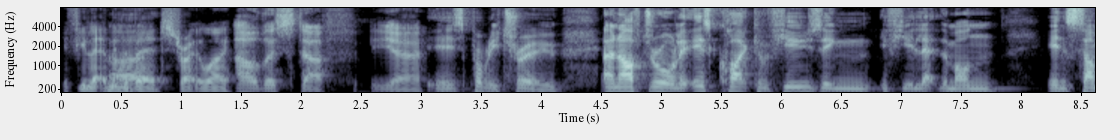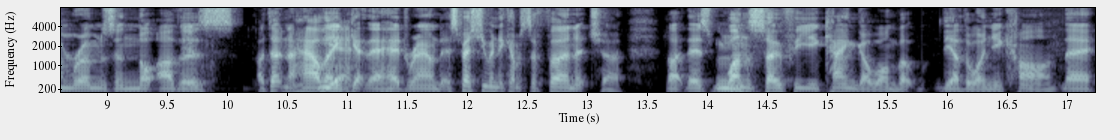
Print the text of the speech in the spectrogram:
if you let them in the Uh, bed straight away. oh, this stuff. Yeah. It's probably true. And after all, it is quite confusing if you let them on in some rooms and not others. I don't know how they Yeah. get their head around it, especially when it comes to furniture. Like there's Mm. one sofa you can go on, but the other one you can't. They're,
